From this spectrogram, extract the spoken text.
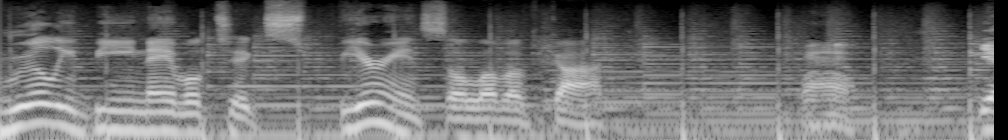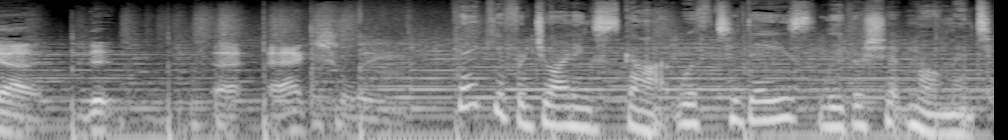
really being able to experience the love of God. Wow. Yeah, th- Uh, actually, Thank you for joining Scott with today's leadership moment.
